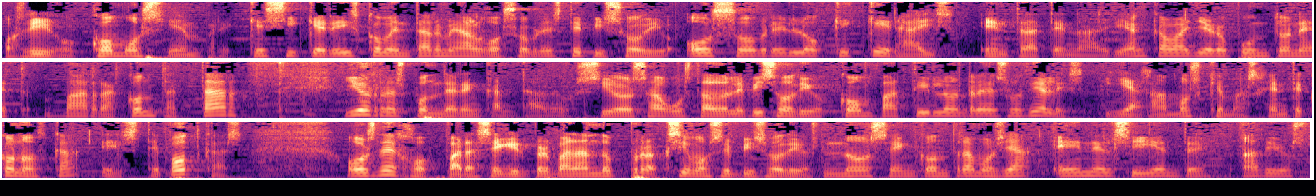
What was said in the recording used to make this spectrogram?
os digo, como siempre, que si queréis comentarme algo sobre este episodio o sobre lo que queráis, entrad en adriancaballero.net barra contactar y os responderé encantado. Si os ha gustado el episodio, compartidlo en redes sociales y hagamos que más gente conozca este podcast. Os dejo para seguir preparando próximos episodios. Nos encontramos ya en el siguiente. Adiós.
